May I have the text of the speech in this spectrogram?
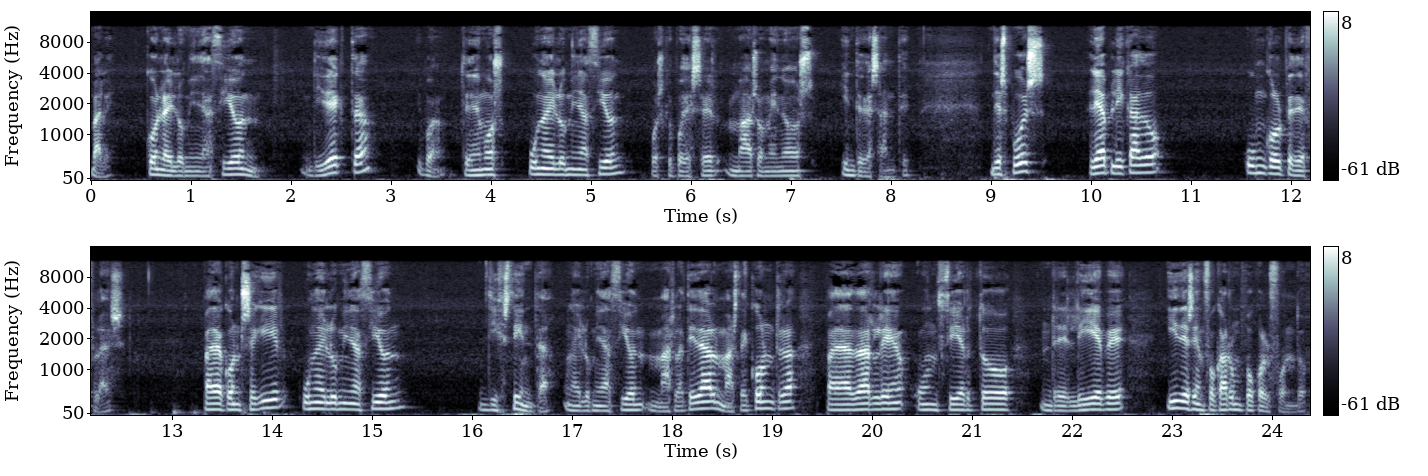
Vale, con la iluminación directa y bueno, tenemos una iluminación pues que puede ser más o menos interesante. Después le he aplicado un golpe de flash para conseguir una iluminación distinta, una iluminación más lateral, más de contra, para darle un cierto relieve y desenfocar un poco el fondo.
